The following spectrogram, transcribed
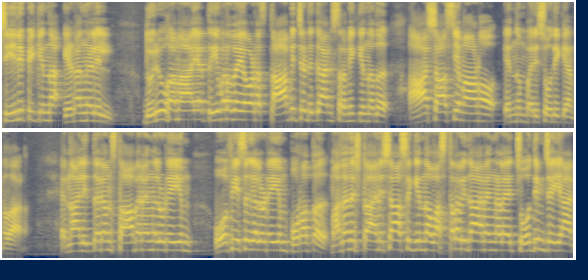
ശീലിപ്പിക്കുന്ന ഇടങ്ങളിൽ ദുരൂഹമായ തീവ്രതയോടെ സ്ഥാപിച്ചെടുക്കാൻ ശ്രമിക്കുന്നത് ആശാസ്യമാണോ എന്നും പരിശോധിക്കേണ്ടതാണ്. എന്നാൽ ഇത്തരം സ്ഥാപനങ്ങളുടെയും ഓഫീസുകളുടെയും പുറത്ത് മതനിഷ്ഠ അനുശാസിക്കുന്ന വസ്ത്രവിധാനങ്ങളെ ചോദ്യം ചെയ്യാൻ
